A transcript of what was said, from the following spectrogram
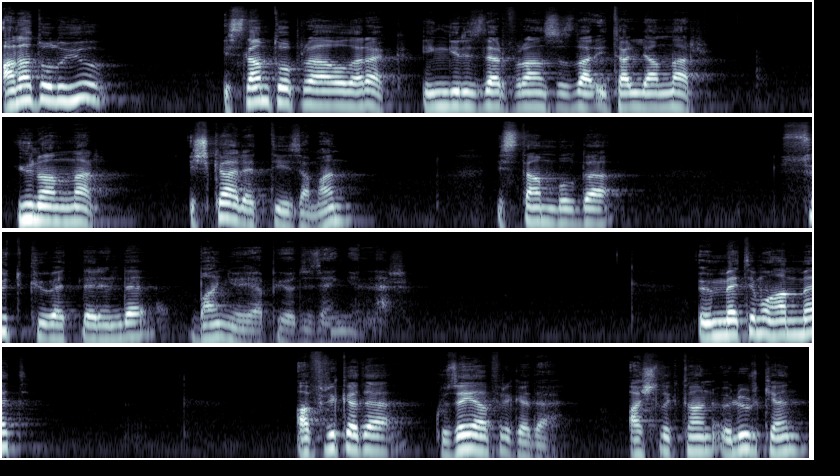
Anadolu'yu İslam toprağı olarak İngilizler, Fransızlar, İtalyanlar, Yunanlar işgal ettiği zaman İstanbul'da süt küvetlerinde banyo yapıyordu zenginler. Ümmeti Muhammed Afrika'da, Kuzey Afrika'da açlıktan ölürken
